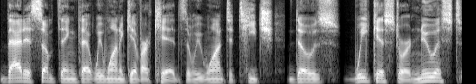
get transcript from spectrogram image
That is something that we want to give our kids, and we want to teach those weakest or newest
